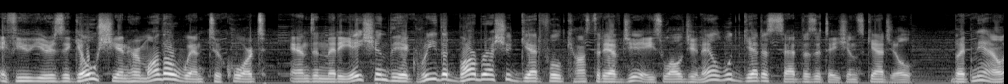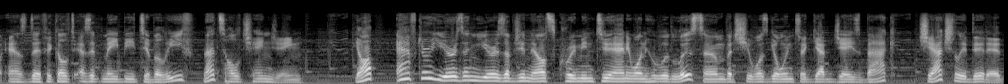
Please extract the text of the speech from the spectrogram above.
A few years ago, she and her mother went to court, and in mediation they agreed that Barbara should get full custody of Jace while Jenelle would get a set visitation schedule. But now, as difficult as it may be to believe, that's all changing. Yup, after years and years of Jenelle screaming to anyone who would listen that she was going to get Jace back, she actually did it.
